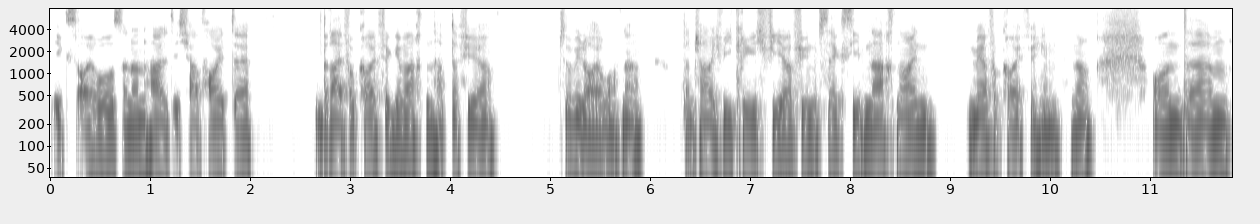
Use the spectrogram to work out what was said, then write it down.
x Euro, sondern halt, ich habe heute drei Verkäufe gemacht und habe dafür so viel Euro. Ne? Dann schaue ich, wie kriege ich vier, fünf, sechs, sieben, acht, neun mehr Verkäufe hin. Ne? Und ähm,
